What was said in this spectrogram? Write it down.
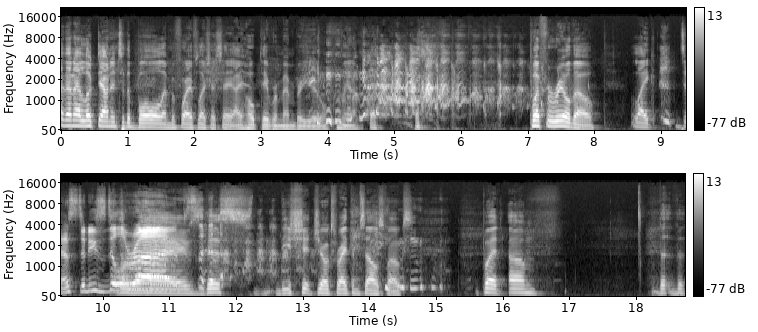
And then I look down into the bowl, and before I flush, I say, "I hope they remember you." you know, but, but for real though, like Destiny still arrives. This these shit jokes write themselves, folks. But um, the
